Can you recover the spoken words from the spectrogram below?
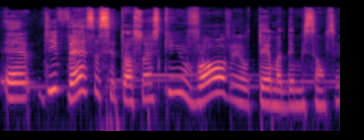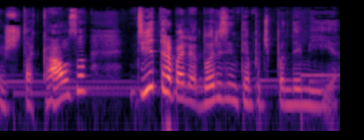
é, diversas situações que envolvem o tema demissão sem justa causa de trabalhadores em tempo de pandemia,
